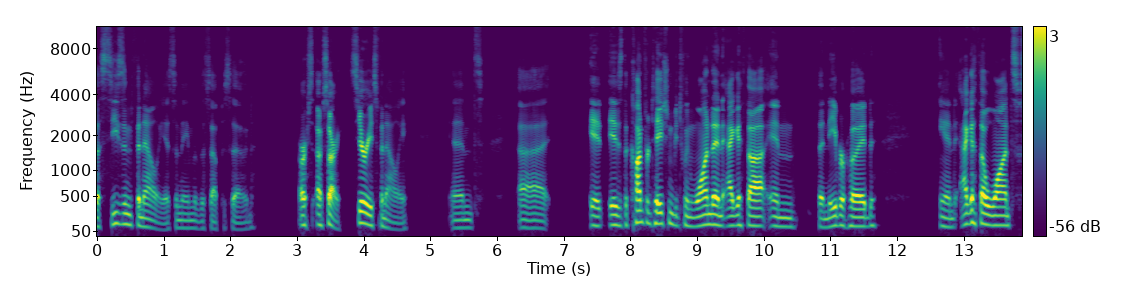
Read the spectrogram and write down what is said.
the season finale. Is the name of this episode, or oh, sorry, series finale, and uh, it is the confrontation between Wanda and Agatha in the neighborhood and Agatha wants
